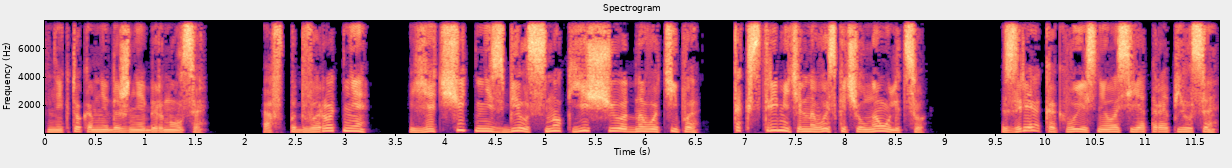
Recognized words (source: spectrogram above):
никто ко мне даже не обернулся. А в подворотне я чуть не сбил с ног еще одного типа, так стремительно выскочил на улицу. Зря, как выяснилось, я торопился.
